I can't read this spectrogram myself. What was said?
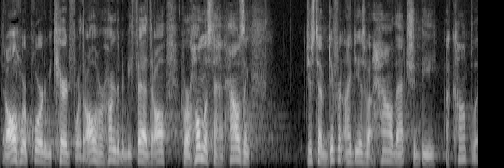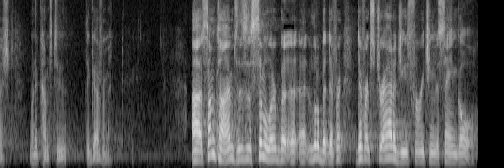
that all who are poor to be cared for, that all who are hungry to be fed, that all who are homeless to have housing. Just have different ideas about how that should be accomplished when it comes to the government. Uh, sometimes, this is similar but a, little bit different, different strategies for reaching the same goal.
